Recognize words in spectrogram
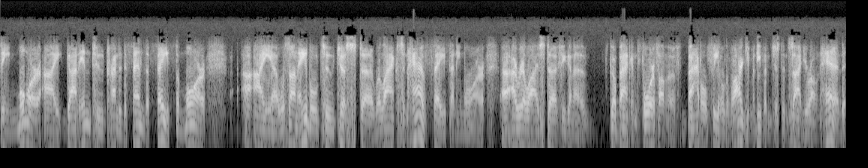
the more I got into trying to defend the faith, the more I uh, was unable to just uh, relax and have faith anymore. Uh, I realized uh, if you're going to go back and forth on the battlefield of argument, even just inside your own head,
